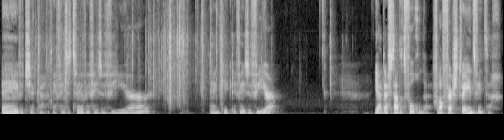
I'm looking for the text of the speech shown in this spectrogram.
Even checken. Efeze 2 of Efeze 4 denk ik, Efeze 4. Ja, daar staat het volgende, vanaf vers 22.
